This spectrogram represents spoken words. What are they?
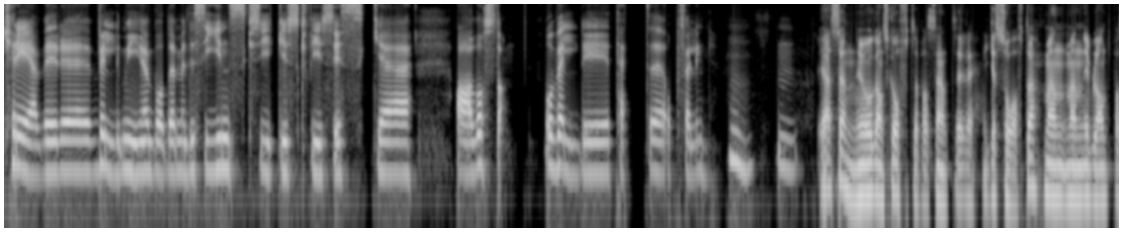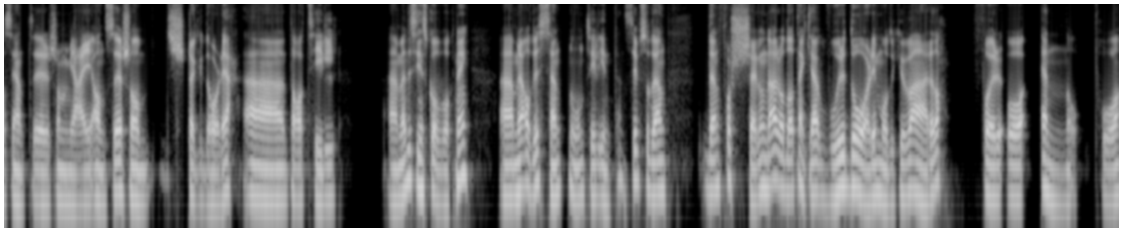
krever veldig mye, både medisinsk, psykisk, fysisk, av oss, da. Og veldig tett oppfølging. Mm. Mm. Jeg sender jo ganske ofte pasienter, eller ikke så ofte, men, men iblant pasienter som jeg anser som styggdårlige, eh, da til eh, medisinsk overvåkning. Eh, men jeg har aldri sendt noen til intensiv, så den, den forskjellen der, og da tenker jeg hvor dårlig må du ikke være da, for å ende opp på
